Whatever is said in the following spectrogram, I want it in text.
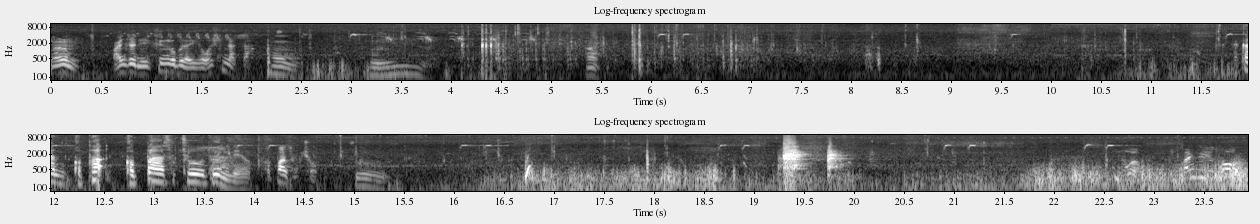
음, 완전 익힌 것보다 이게 훨씬 낫다. 약간 겉바 겉바 속초도 있네요. 겉바속촉. 뭐야? 빨리 이거.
